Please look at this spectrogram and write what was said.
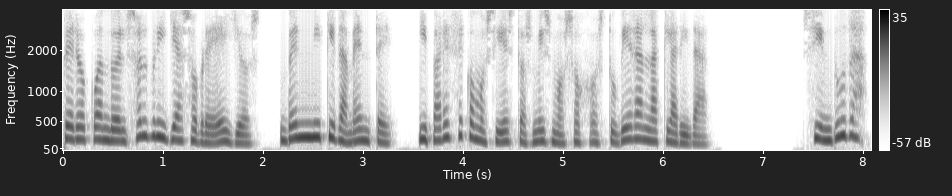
Pero cuando el sol brilla sobre ellos, ven nítidamente, y parece como si estos mismos ojos tuvieran la claridad. Sin duda.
